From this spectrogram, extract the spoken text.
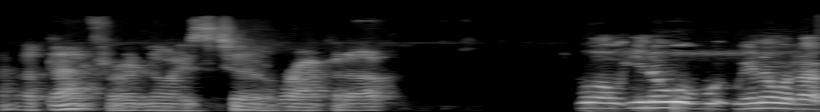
How about that for a noise to wrap it up? Well, you know what you know what I,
